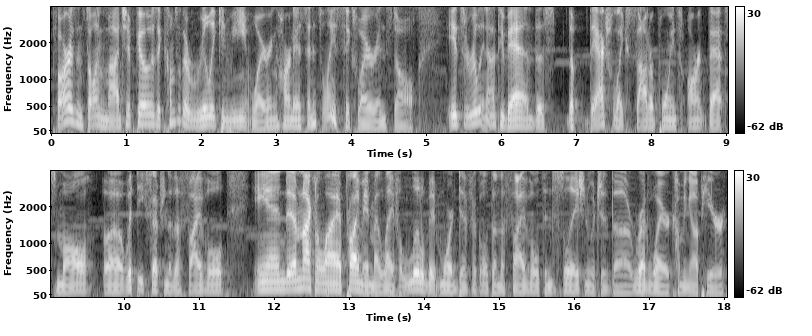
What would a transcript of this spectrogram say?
As far as installing the mod chip goes, it comes with a really convenient wiring harness and it's only a 6 wire install it's really not too bad. The, the, the actual like solder points aren't that small, uh, with the exception of the 5 volt. And I'm not gonna lie, I probably made my life a little bit more difficult than the 5 volt installation, which is the red wire coming up here.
